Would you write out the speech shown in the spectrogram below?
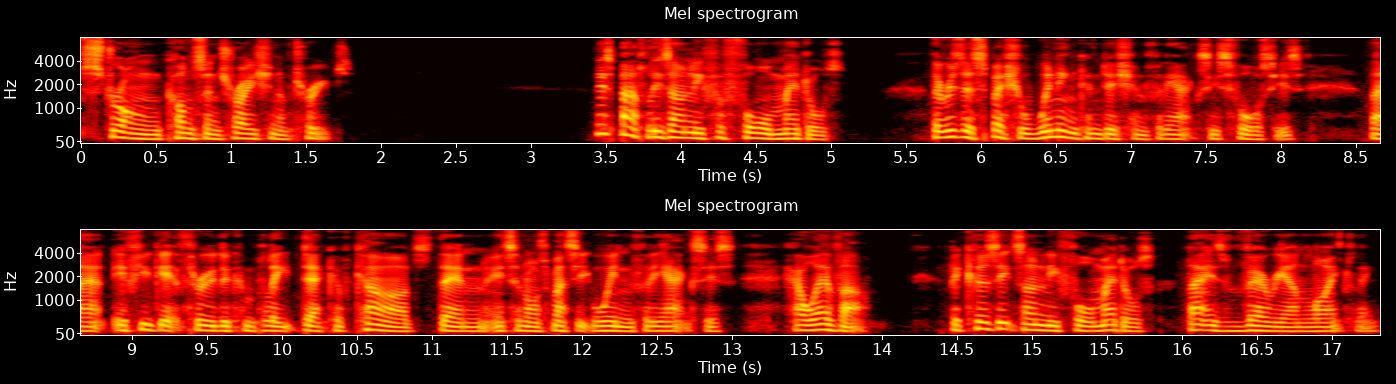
strong concentration of troops. This battle is only for four medals. There is a special winning condition for the Axis forces that if you get through the complete deck of cards, then it's an automatic win for the Axis. However, because it's only four medals, that is very unlikely.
